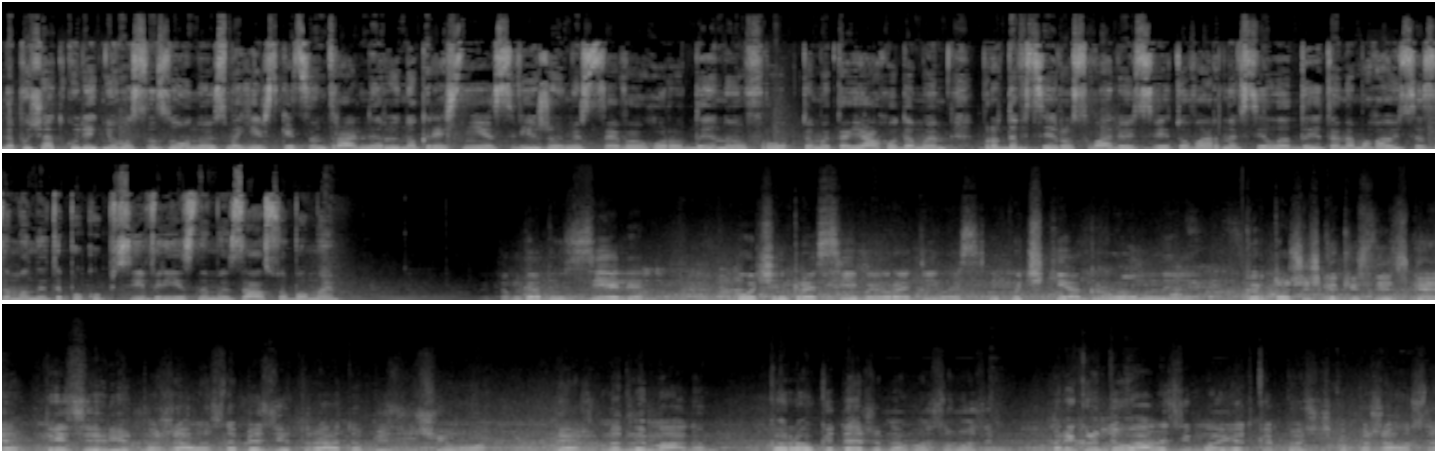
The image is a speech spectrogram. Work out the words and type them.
На початку літнього сезону Ізмаїльський центральний ринок рясніє свіжою місцевою городиною, фруктами та ягодами. Продавці розхвалюють свій товар на всі лади та намагаються заманити покупців різними засобами. В этом году зелень очень красивая уродилась, и пучки огромные. Картошечка кислицкая, 30 гривен, пожалуйста, без нитратов, без ничего. Держим над лиманом. Коровки держим, навоз завозим. Перекрутували зимою, і от картошечка, пожалуйста.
